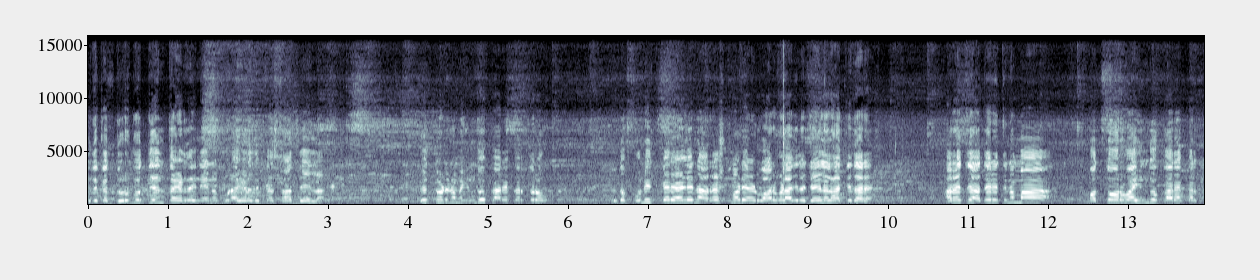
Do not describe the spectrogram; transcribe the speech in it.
ಇದಕ್ಕೆ ದುರ್ಬುದ್ಧಿ ಅಂತ ಹೇಳಿದ್ರೆ ಇನ್ನೇನು ಕೂಡ ಹೇಳೋದಕ್ಕೆ ಸಾಧ್ಯ ಇಲ್ಲ. ಇವತ್ತು ನೋಡಿ ನಮ್ಮ ಹಿಂದೂ ಕಾರ್ಯಕರ್ತರು ಇದು ಪುನೀತ್ ಕೆರೆಹಳ್ಳಿನ ಅರೆಸ್ಟ್ ಮಾಡಿ ಎರಡು ವಾರಗಳಾಗಿದೆ ಜೈಲಲ್ಲಿ ಹಾಕಿದ್ದಾರೆ. ಅದೇ ಅದೇ ರೀತಿ ನಮ್ಮ ಮತ್ತೋರ್ವ ಹಿಂದೂ ಕಾರ್ಯಕರ್ತ,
